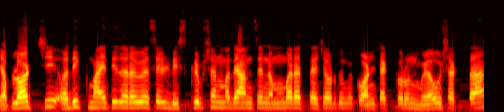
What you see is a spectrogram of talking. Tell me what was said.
या प्लॉटची अधिक माहिती जर हवी असेल डिस्क्रिप्शनमध्ये आमचे नंबर आहेत त्याच्यावर तुम्ही कॉन्टॅक्ट करून मिळवू शकता.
